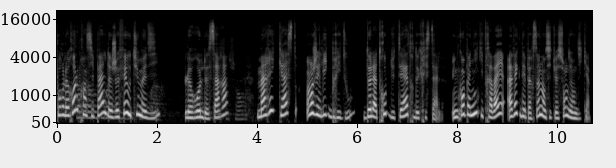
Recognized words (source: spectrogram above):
Pour le rôle principal de Je fais où tu me dis, le rôle de Sarah, Marie caste Angélique Bridou de la troupe du Théâtre de Cristal, une compagnie qui travaille avec des personnes en situation de handicap.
